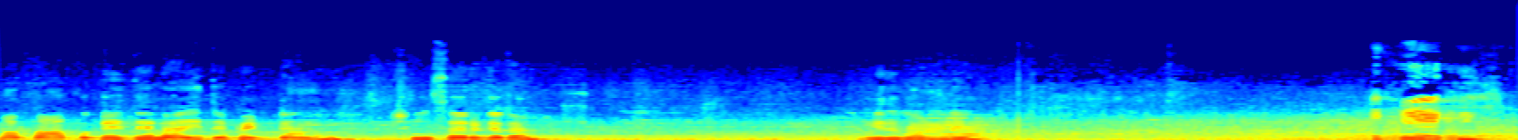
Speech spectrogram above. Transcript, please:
మా పాపకైతే ఇలా అయితే పెట్టాను. చూసారు కదా? ఇదిగోండి.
